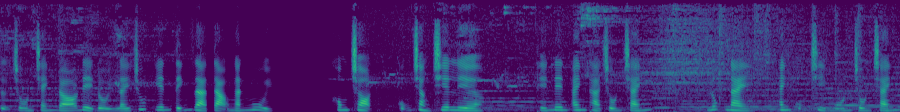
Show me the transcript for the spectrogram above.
sự trốn tránh đó để đổi lấy chút yên tĩnh giả tạo ngắn ngủi. Không chọn, cũng chẳng chia lìa. Thế nên anh thà trốn tránh. Lúc này, anh cũng chỉ muốn trốn tránh.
